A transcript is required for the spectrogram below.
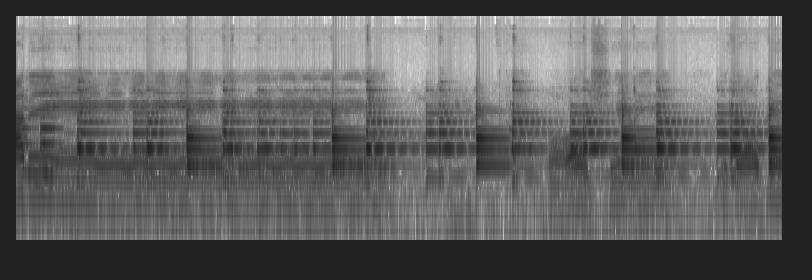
তারে সে যদি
